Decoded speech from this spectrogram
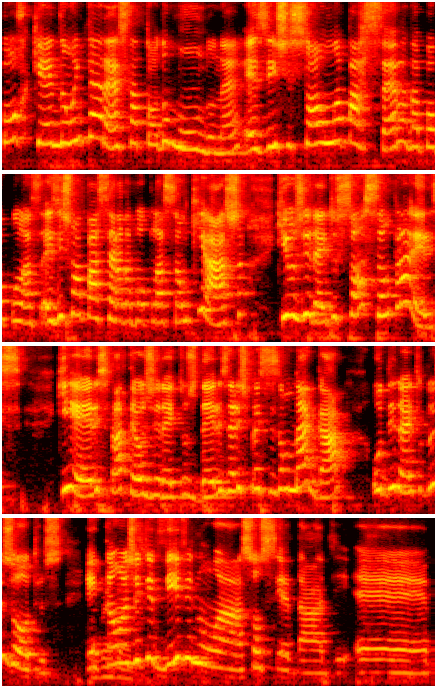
Porque não interessa a todo mundo, né? Existe só uma parcela da população, existe uma parcela da população que acha que os direitos só são para eles, que eles, para ter os direitos deles, eles precisam negar o direito dos outros. É então, a gente vive numa sociedade é,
